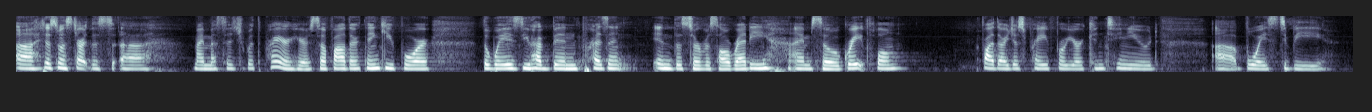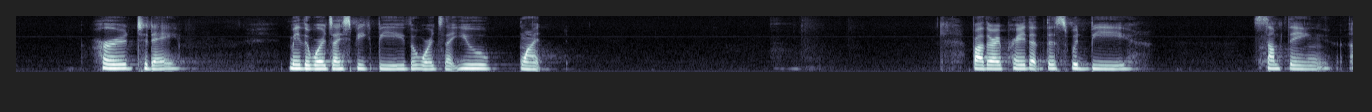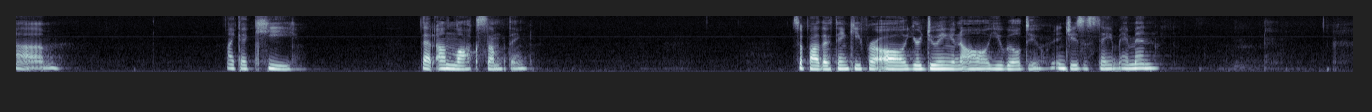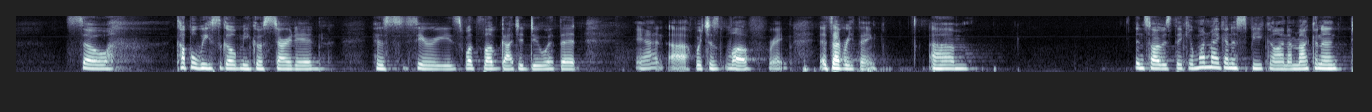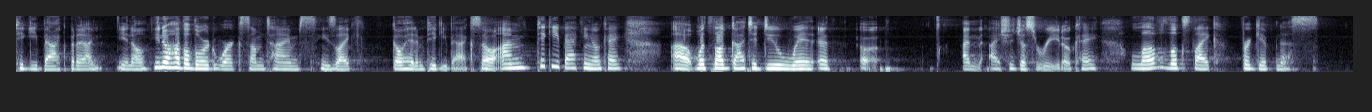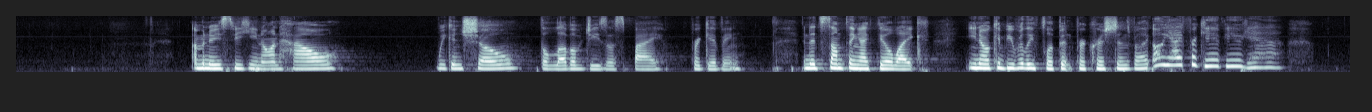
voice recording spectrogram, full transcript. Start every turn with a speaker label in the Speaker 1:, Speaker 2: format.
Speaker 1: Uh, I just want to start this uh, my message with prayer here. So, Father, thank you for the ways you have been present in the service already. I am so grateful. Father, I just pray for your continued uh, voice to be heard today. May the words I speak be the words that you want. Father, I pray that this would be something um, like a key that unlocks something. So, Father, thank you for all you're doing and all you will do. In Jesus' name, amen. So, a couple weeks ago, Miko started his series, What's Love Got to Do with It? and uh, which is love, right? It's everything. Um, and so I was thinking, what am I going to speak on? I'm not going to piggyback, but I'm, you know, you know how the Lord works sometimes. He's like, go ahead and piggyback. So I'm piggybacking, okay? Uh, what's love got to do with, uh, uh, i should just read, okay? Love looks like forgiveness. I'm going to be speaking on how we can show the love of Jesus by forgiving. And it's something I feel like, you know, it can be really flippant for Christians. We're like, oh, yeah, I forgive you, yeah.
